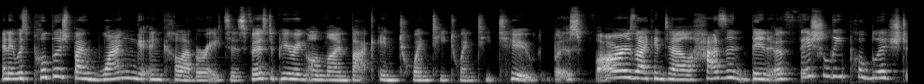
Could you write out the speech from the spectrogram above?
And it was published by Wang and collaborators, first appearing online back in 2022. But as far as I can tell, hasn't been officially published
